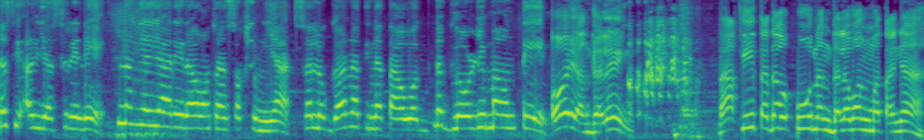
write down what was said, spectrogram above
na si alias Rene. Nangyayari raw ang transaksyong yan sa lugar na tinatawag na Glory Mountain. Oy, ang galing! Nakita daw po ng dalawang mata niya.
